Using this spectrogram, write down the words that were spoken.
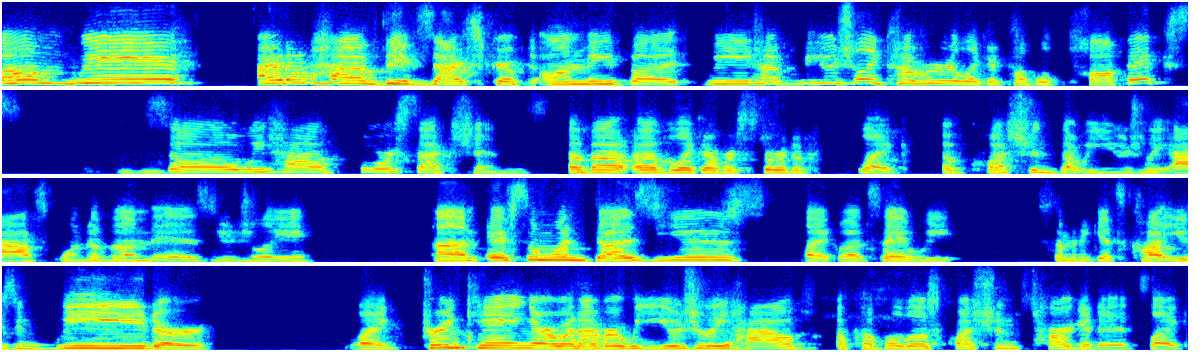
Um, we I don't have the exact script on me, but we have usually cover like a couple topics Mm-hmm. So we have four sections about of like a restorative like of questions that we usually ask. One of them is usually um, if someone does use like let's say we somebody gets caught using weed or like drinking or whatever, we usually have a couple of those questions targeted. It's like,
